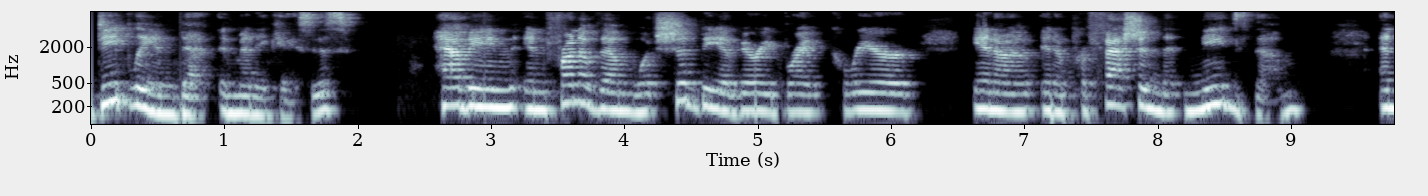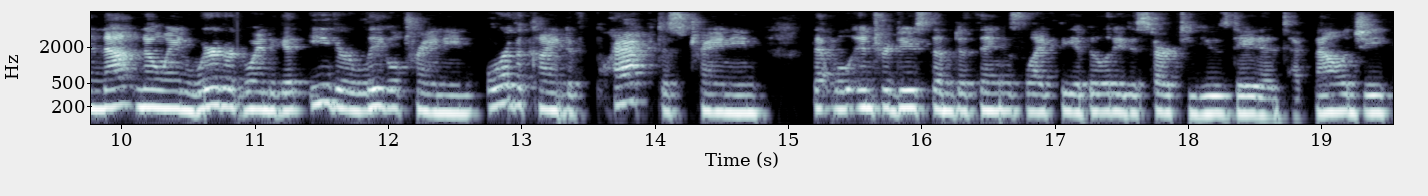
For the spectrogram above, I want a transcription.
deeply in debt in many cases, having in front of them what should be a very bright career in a in a profession that needs them and not knowing where they're going to get either legal training or the kind of practice training that will introduce them to things like the ability to start to use data and technology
